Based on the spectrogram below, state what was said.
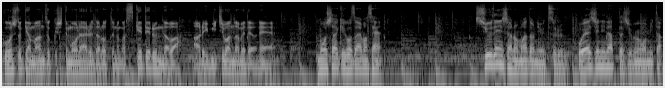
こうしときゃ満足してもらえるだろってのが透けてるんだわ。ある意味一番ダメだよね。申し訳ございません。終電車の窓に映る親父になった自分を見た。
